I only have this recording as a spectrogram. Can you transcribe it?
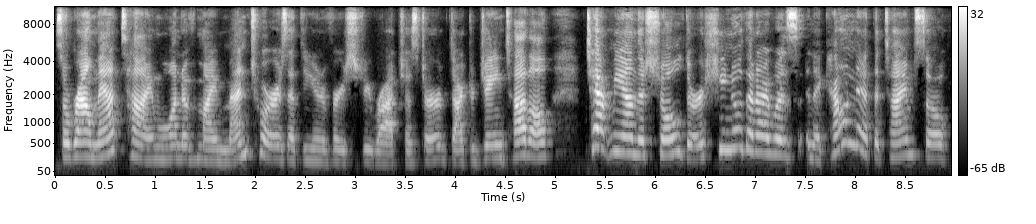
So, around that time, one of my mentors at the University of Rochester, Dr. Jane Tuttle, tapped me on the shoulder. She knew that I was an accountant at the time. So,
